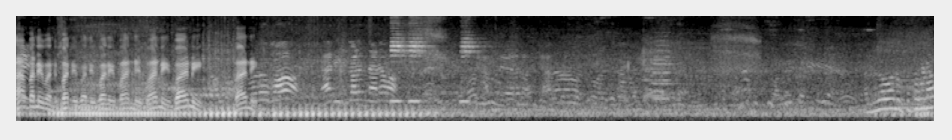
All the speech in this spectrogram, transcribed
ಹಾ ಬನ್ನಿ ಬನ್ನಿ ಬನ್ನಿ ಬನ್ನಿ ಬನ್ನಿ ಬನ್ನಿ ಬನ್ನಿ ಬನ್ನಿ ಬನ್ನಿ. ఉన్నవాను పుట్టకుండా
